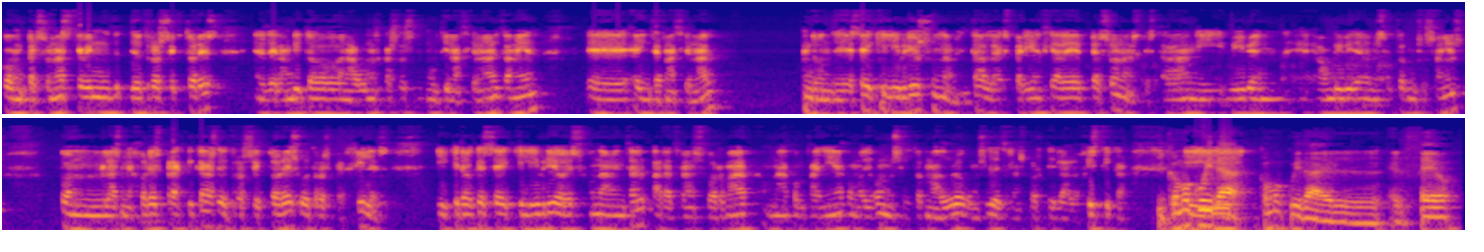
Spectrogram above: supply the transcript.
con personas que vienen de otros sectores eh, del ámbito, en algunos casos, multinacional también eh, e internacional donde ese equilibrio es fundamental. La experiencia de personas que están y viven, eh, han vivido en el sector muchos años, con las mejores prácticas de otros sectores u otros perfiles. Y creo que ese equilibrio es fundamental para transformar una compañía, como digo, en un sector maduro como es el de transporte y la logística. ¿Y cómo cuida, cómo cuida el, el CEO?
